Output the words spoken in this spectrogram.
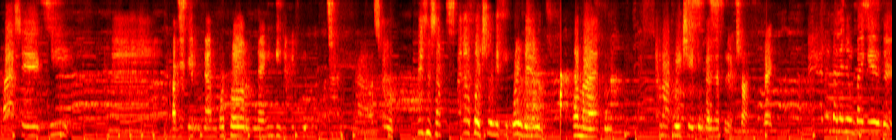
classics, uh, pagkakit ng motor na hindi nakikita. So, this is a, an opportunity for them na ma- na ma-appreciate yung kanilang collection. Right? Ano dala yung bike either?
